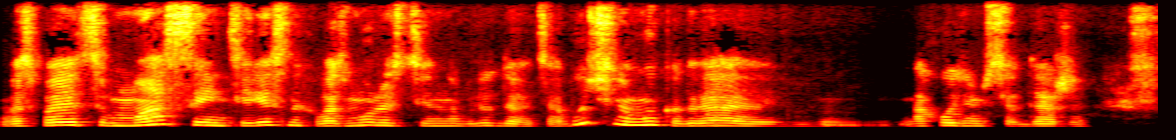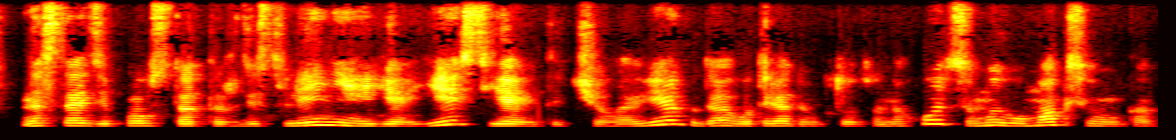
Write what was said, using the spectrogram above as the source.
У вас появится масса интересных возможностей наблюдать. Обычно мы, когда находимся даже на стадии просто отождествления, я есть, я этот человек, да, вот рядом кто-то находится, мы его максимум как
